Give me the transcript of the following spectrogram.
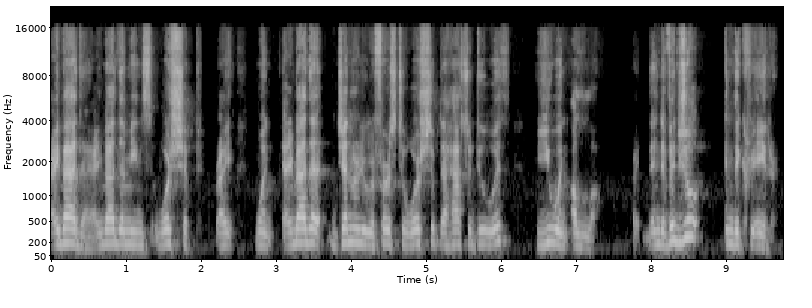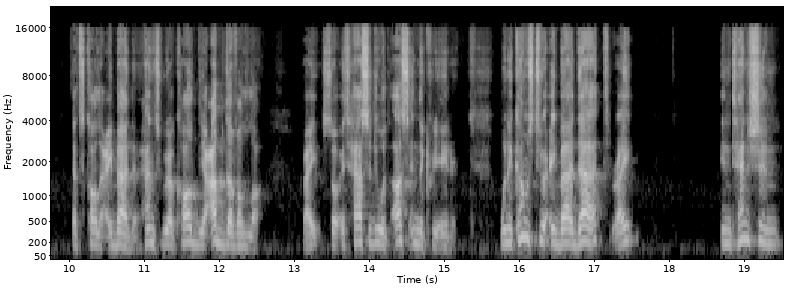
ibadah, ibadah means worship, right? When ibadah generally refers to worship that has to do with you and Allah, right? The individual and the creator. That's called ibadah. Hence, we are called the abd of Allah, right? So it has to do with us and the creator. When it comes to ibadat, right? Intention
